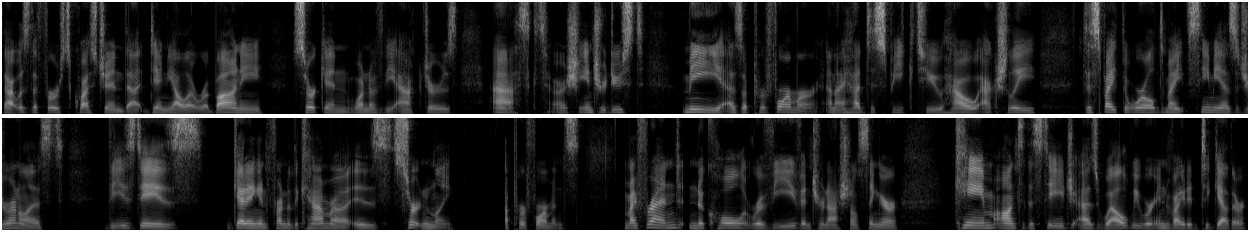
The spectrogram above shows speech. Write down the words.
That was the first question that Daniela Rabani, Sirkin, one of the actors, asked. Uh, she introduced me as a performer, and I had to speak to how actually, despite the world might see me as a journalist, these days getting in front of the camera is certainly a performance. My friend Nicole Raviv, international singer, came onto the stage as well. We were invited together,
